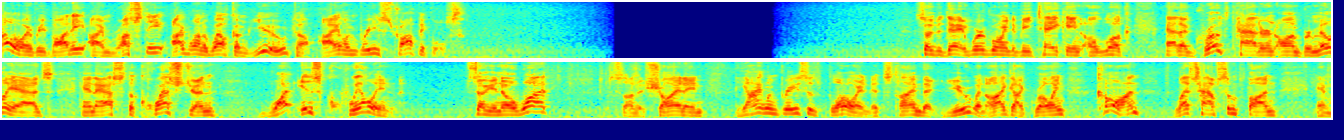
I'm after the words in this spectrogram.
Hello, everybody. I'm Rusty. I want to welcome you to Island Breeze Tropicals. So today we're going to be taking a look at a growth pattern on bromeliads and ask the question, what is quilling? So you know what? The sun is shining, the island breeze is blowing. It's time that you and I got growing. Come on, let's have some fun. And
